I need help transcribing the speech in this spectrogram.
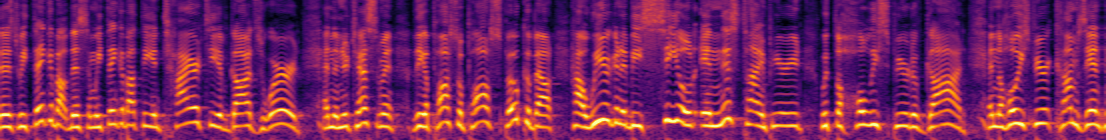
that as we think about this and we think about the entirety of God's word and the New Testament, the Apostle Paul spoke about how we are going to be sealed in this time period with the Holy Spirit of God. And the Holy Spirit comes in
